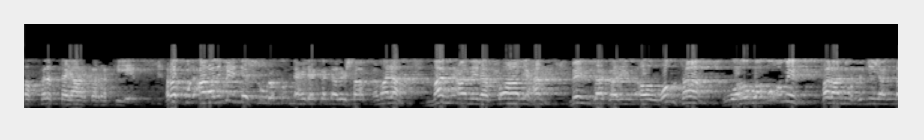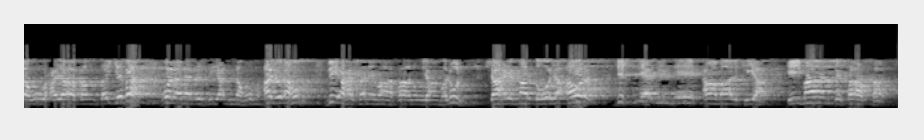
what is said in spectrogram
مفرت تیار کر رکھی ہے۔ رب العالمین نے سورت النحل کے اندر ارشاد فرمایا، من عمل صالحا من ذکر او انثى وهو مؤمن فلنحيينه حياه طيبه ولنجزينهم اجرهم باحسن ما كانوا يعملون۔ چاہے مرد ہو یا عورت، جس نے بھی نیک اعمال کیا، ایمان کے ساتھ ساتھ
